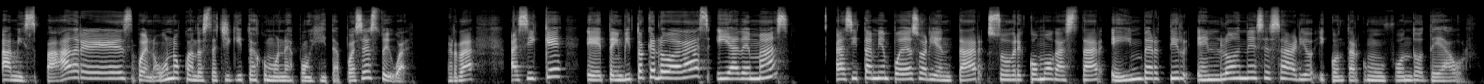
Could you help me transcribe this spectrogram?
a mis padres. Bueno, uno cuando está chiquito es como una esponjita, pues esto igual. ¿Verdad? Así que eh, te invito a que lo hagas y además así también puedes orientar sobre cómo gastar e invertir en lo necesario y contar con un fondo de ahorro.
